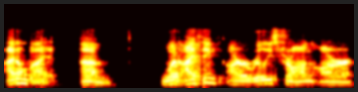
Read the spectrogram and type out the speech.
I don't buy it. Um, what I think are really strong are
